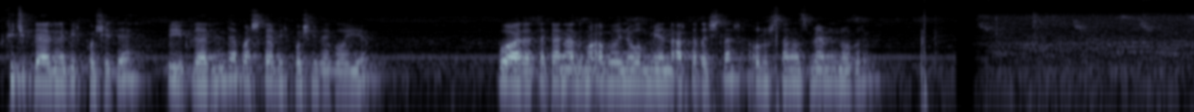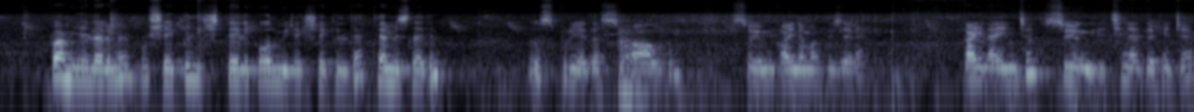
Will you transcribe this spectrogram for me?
Küçüklerini bir poşete, büyüklerini de başka bir poşete koyuyorum. Bu arada kanalıma abone olmayan arkadaşlar olursanız memnun olurum. Bamyelerimi bu şekil hiç delik olmayacak şekilde temizledim. Buraya da su aldım. Suyum kaynamak üzere. Kaynayınca suyun içine dökeceğim.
